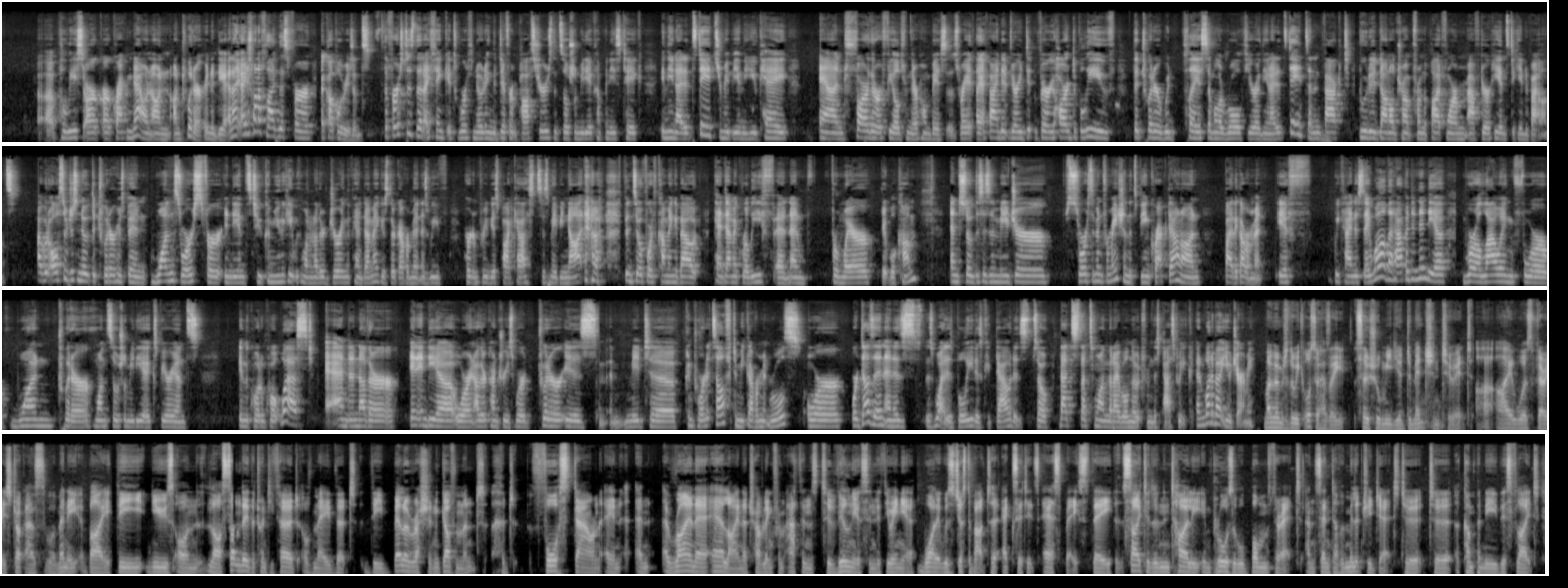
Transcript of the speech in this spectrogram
uh, police are, are cracking down on, on Twitter in India. And I, I just want to flag this for a couple of reasons. The first is that I think it's worth noting the different postures that social media companies take in the United States or maybe in the UK and farther afield from their home bases, right? I find it very, very hard to believe that Twitter would play a similar role here in the United States and, in fact, booted Donald Trump from the platform after he instigated violence. I would also just note that Twitter has been one source for Indians to communicate with one another during the pandemic, as their government, as we've heard in previous podcasts, has maybe not been so forthcoming about pandemic relief and, and from where it will come. And so this is a major source of information that's being cracked down on by the government. If we kind of say, well, that happened in India, we're allowing for one Twitter, one social media experience in the quote unquote West and another in India or in other countries where Twitter is made to contort itself to meet government rules or or doesn't and is is what is bullied is kicked out is so that's that's one that I will note from this past week. And what about you, Jeremy? My moment of the week also has a social media dimension to it. I was very struck, as were many, by the news on last Sunday, the 23rd of May, that the Belarusian government had forced down an, an, a Ryanair airliner traveling from Athens to Vilnius in Lithuania while it was just about to exit its airspace. They cited an entirely implausible bomb threat and sent up a military jet to, to accompany this flight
